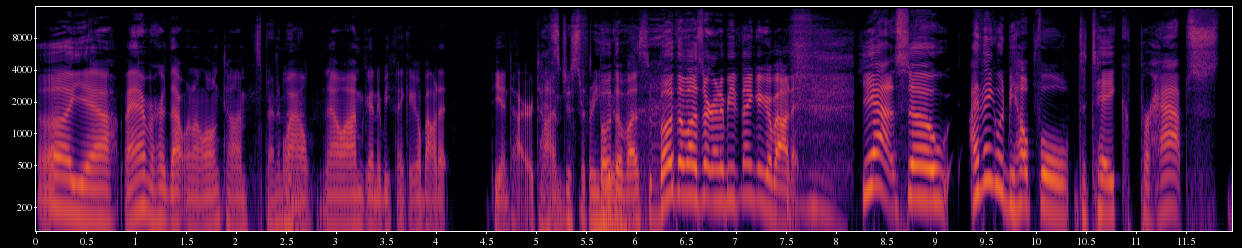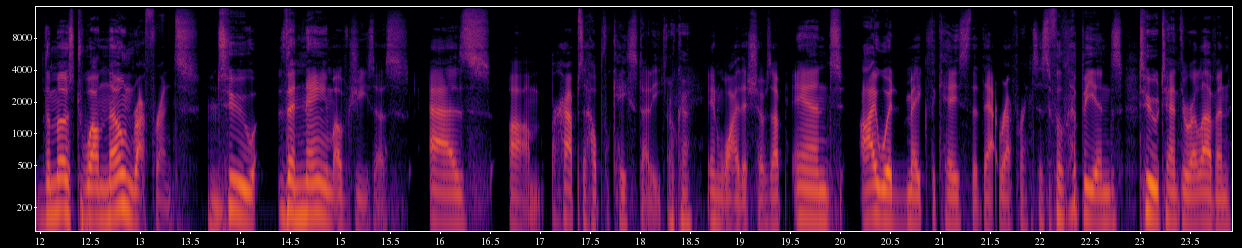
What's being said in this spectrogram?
Oh yeah, I haven't heard that one in a long time. It's been a wow. Now I'm going to be thinking about it the entire time. just It's for both you. of us. Both of us are going to be thinking about it. yeah. So I think it would be helpful to take perhaps the most well-known reference Hmm. to the name of Jesus as um, perhaps a helpful case study Okay. in why this shows up. And I would make the case that that reference is Philippians 2 10 through 11.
